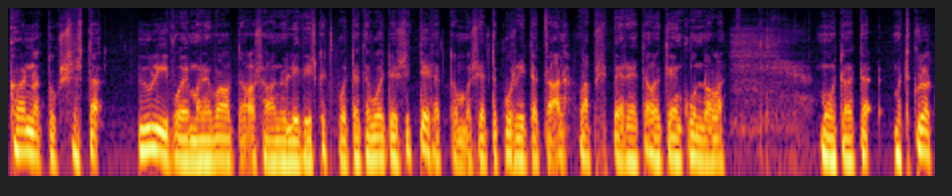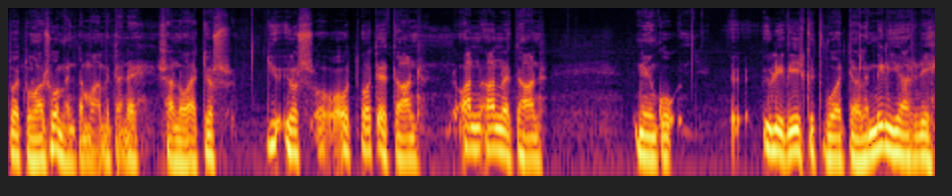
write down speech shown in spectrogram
kannatuksesta ylivoimainen valtaosa on yli 50-vuotiaita, voi tietysti tehdä tuommoisia, että kuritetaan lapsiperheitä oikein kunnolla. Mutta, että, mutta kyllä tuo tullaan suomentamaan, mitä ne sanoo, että jos, jos otetaan, annetaan niin kuin yli 50-vuotiaille miljardi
